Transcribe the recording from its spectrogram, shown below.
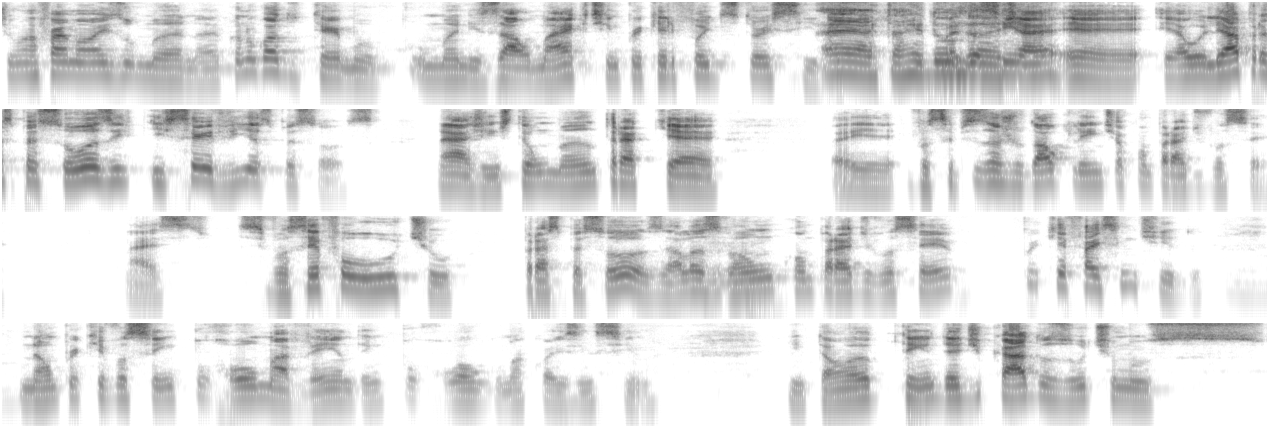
de uma forma mais humana. Eu não gosto do termo humanizar o marketing porque ele foi distorcido. é, tá Mas redundante. assim, né? é, é- é olhar para as pessoas e, e servir as pessoas. né? A gente tem um mantra que é, é, você precisa ajudar o cliente a comprar de você. Mas se você for útil para as pessoas, elas vão comprar de você porque faz sentido. Não porque você empurrou uma venda, empurrou alguma coisa em cima. Então eu tenho dedicado os últimos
